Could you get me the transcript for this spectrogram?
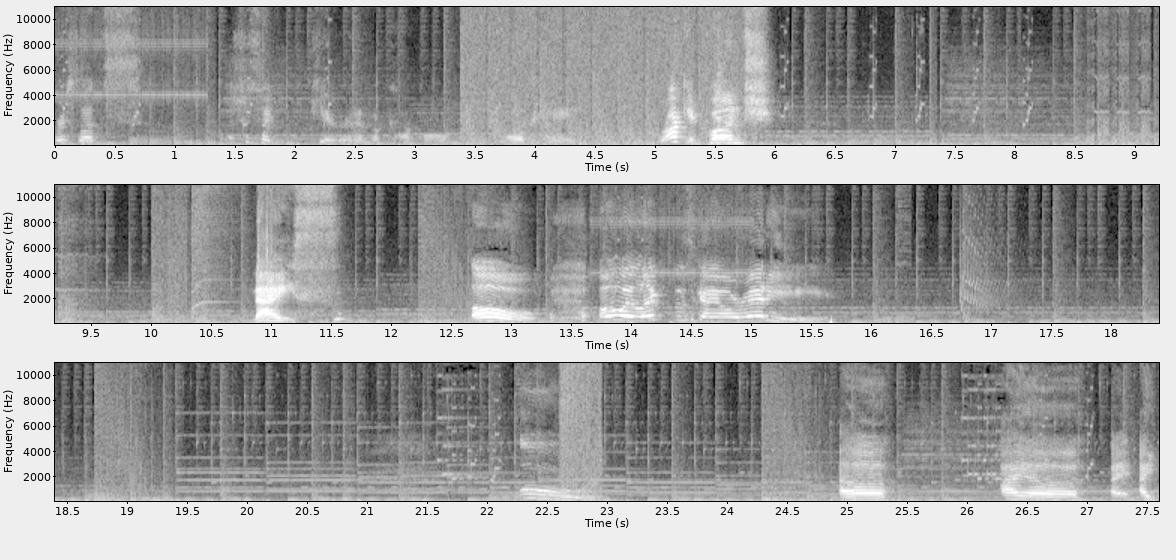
First, let's... Let's just, like, get rid of a couple. Okay. Rocket Punch! Nice! Oh! Oh, I like this guy already! Ooh. Uh, I, uh, I, I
